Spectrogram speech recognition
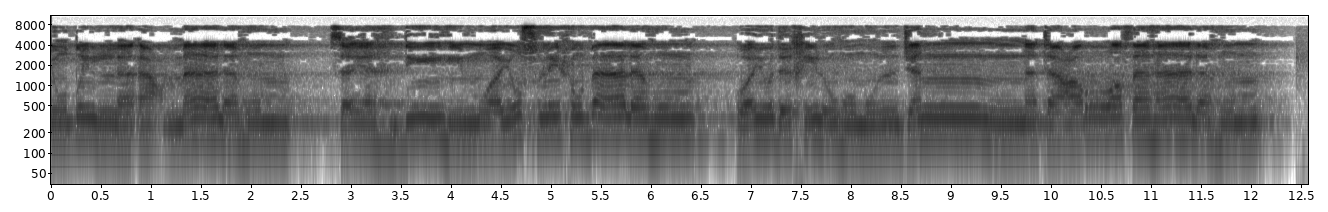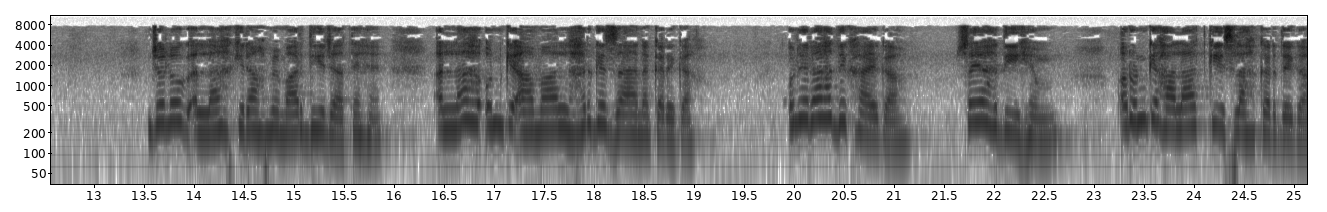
يضل اعمالهم سيهديهم ويصلح بالهم ويدخلهم الجنه عرفها لهم جو لوگ اللہ کی راہ میں مار دیے جاتے ہیں، اللہ ان کے اعمال ہرگز ضائع نہ کرے گا۔ انہیں راہ دکھائے گا۔ سیاح دی ہم اور ان کے حالات کی اصلاح کر دے گا۔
